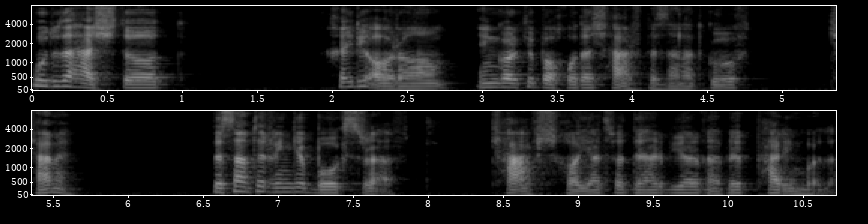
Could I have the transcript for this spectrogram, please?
حدود هشتاد. خیلی آرام. انگار که با خودش حرف بزند گفت کمه. به سمت رینگ بوکس رفت. کفش هایت را در بیار و به پریم بالا.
